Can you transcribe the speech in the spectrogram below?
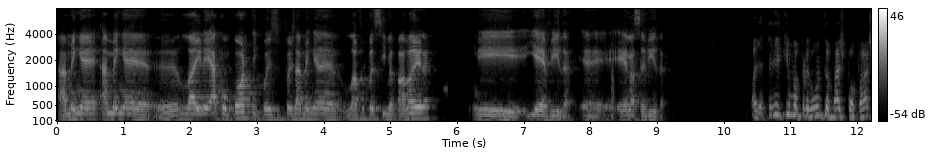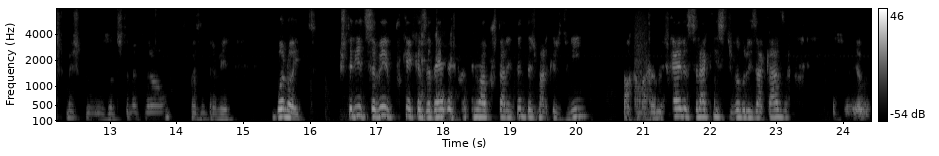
amanhã, amanhã uh, lá irei à comporta e depois, depois da manhã lá vou para cima para a beira e, e é a vida, é, é a nossa vida. Olha, tenho aqui uma pergunta mais para o Vasco, mas que os outros também poderão depois intervir. Boa noite. Gostaria de saber porque é que as adegas continuam a apostar em tantas marcas de vinho, tal como a Rabasqueira. Será que isso desvaloriza a casa? Eu,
